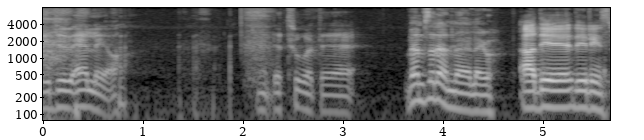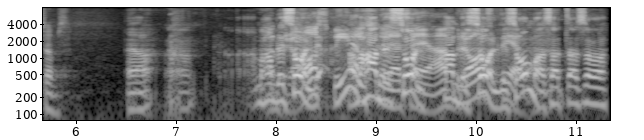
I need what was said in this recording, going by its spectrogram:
Det är du eller jag. Jag tror att det är... Vems är den eh, Leo? Ja, det, är- det är Lindströms. Ja. ja. Men han blev såld, spel, ja, men han blev såld, han blev såld i sommar så att alltså...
